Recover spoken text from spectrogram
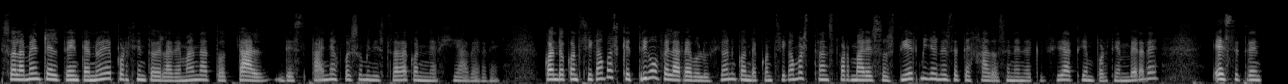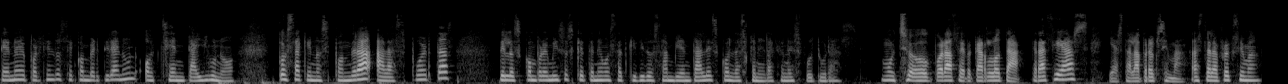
solamente el 39% de la demanda total de España fue suministrada con energía verde. Cuando consigamos que triunfe la revolución, cuando consigamos transformar esos 10 millones de tejados en electricidad 100% verde, ese 39% se convertirá en un 81%, cosa que nos pondrá a las puertas de los compromisos que tenemos adquiridos ambientales con las generaciones futuras. Mucho por hacer, Carlota. Gracias y hasta la próxima. Hasta la próxima.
